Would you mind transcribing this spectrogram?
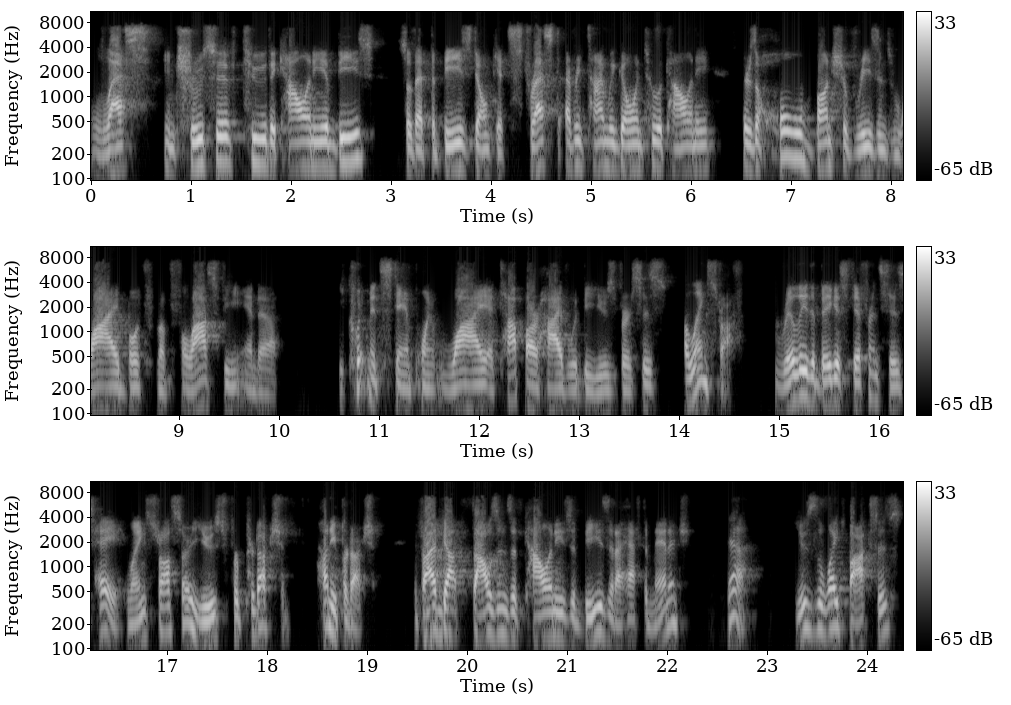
less intrusive to the colony of bees so that the bees don't get stressed every time we go into a colony. There's a whole bunch of reasons why, both from a philosophy and a equipment standpoint why a top bar hive would be used versus a Langstroth. Really, the biggest difference is hey, Langstroths are used for production, honey production. If I've got thousands of colonies of bees that I have to manage, yeah, use the white boxes.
